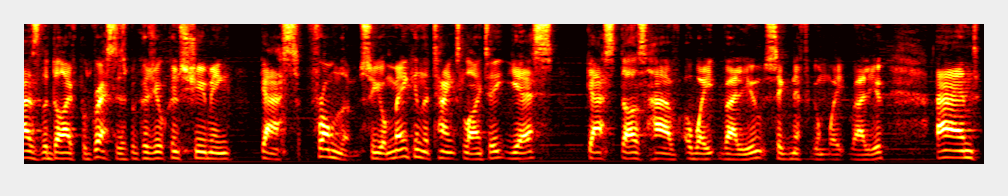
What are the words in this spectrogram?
as the dive progresses because you're consuming gas from them. So you're making the tanks lighter. Yes, gas does have a weight value, significant weight value. And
